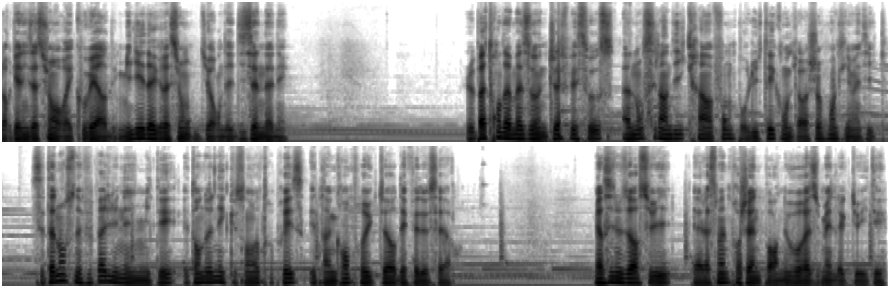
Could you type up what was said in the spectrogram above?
L'organisation aurait couvert des milliers d'agressions durant des dizaines d'années. Le patron d'Amazon, Jeff Bezos, a annoncé lundi créer un fonds pour lutter contre le réchauffement climatique. Cette annonce ne fait pas l'unanimité étant donné que son entreprise est un grand producteur d'effets de serre. Merci de nous avoir suivis et à la semaine prochaine pour un nouveau résumé de l'actualité.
